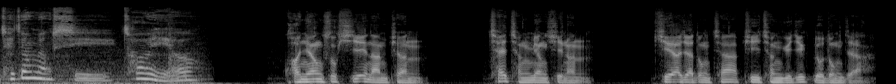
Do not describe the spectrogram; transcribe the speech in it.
최정명 씨 처예요. 권영숙 씨의 남편 최정명 씨는 기아자동차 비정규직 노동자.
